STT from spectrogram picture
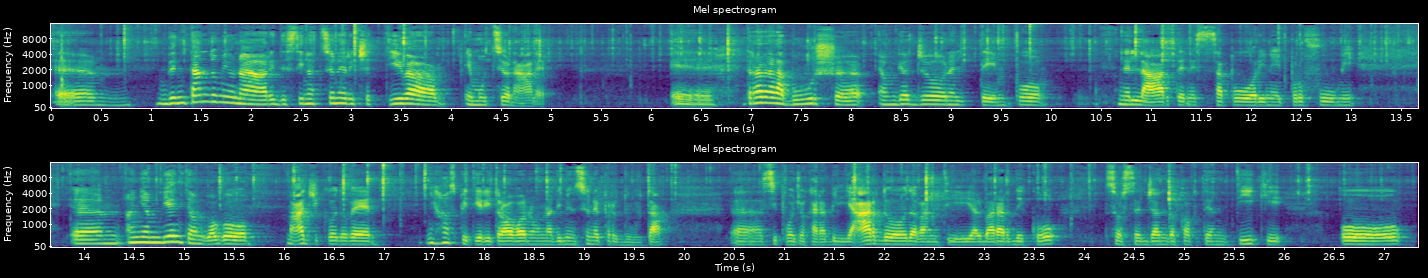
ehm, inventandomi una ridestinazione ricettiva emozionale. E alla Bourges è un viaggio nel tempo, nell'arte, nei sapori, nei profumi. Eh, ogni ambiente è un luogo magico dove gli ospiti ritrovano una dimensione perduta. Eh, si può giocare a biliardo davanti al bar Art Deco, sorseggiando cocktail antichi o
